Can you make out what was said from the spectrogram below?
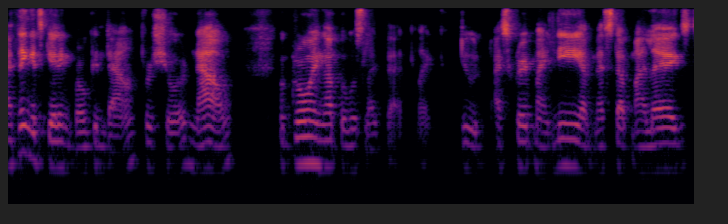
I think it's getting broken down for sure now, but growing up, it was like that. Like dude, I scraped my knee, I messed up my legs.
